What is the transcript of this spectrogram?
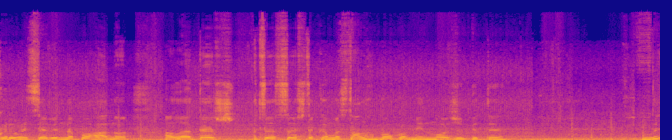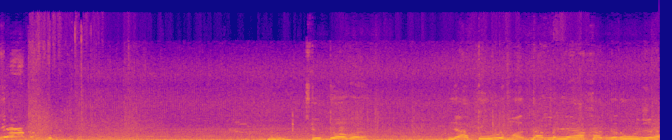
керується він непогано, але теж це все ж таки мустанг боком він може піти. Бля! Чудово. Лятуємо, да бляха, друже.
